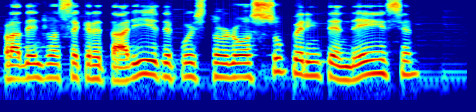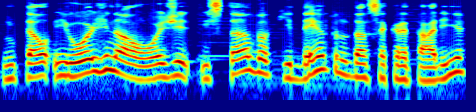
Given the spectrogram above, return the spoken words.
para dentro de uma secretaria, depois se tornou uma superintendência, então, e hoje não, hoje estando aqui dentro da secretaria,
